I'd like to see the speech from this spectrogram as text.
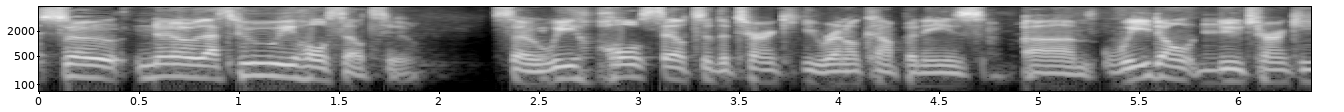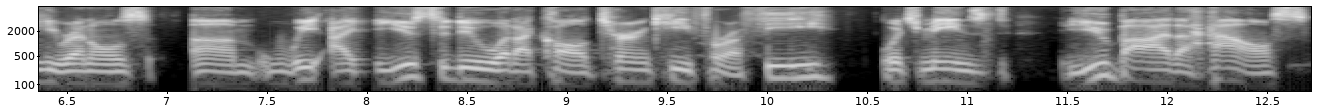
So, no, that's who we wholesale to. So we wholesale to the turnkey rental companies. Um, we don't do turnkey rentals. Um, we I used to do what I call turnkey for a fee, which means you buy the house,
